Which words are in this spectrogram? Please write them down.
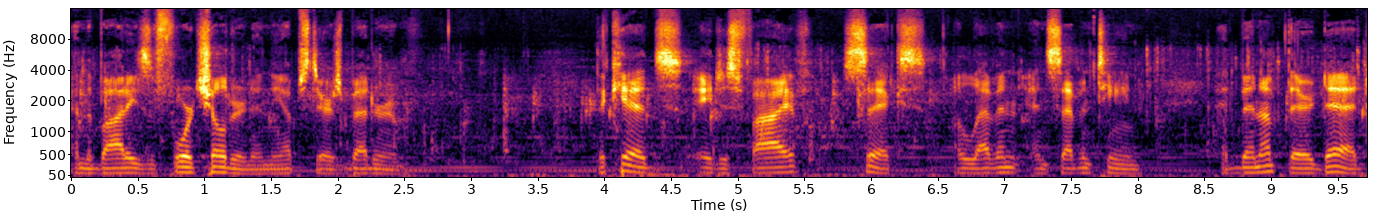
and the bodies of four children in the upstairs bedroom. The kids, ages 5, 6, 11, and 17, had been up there dead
